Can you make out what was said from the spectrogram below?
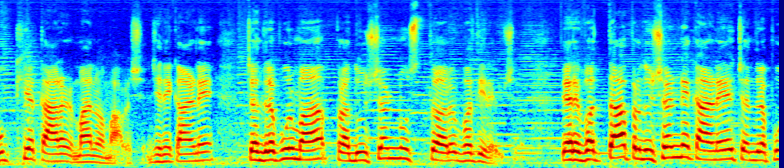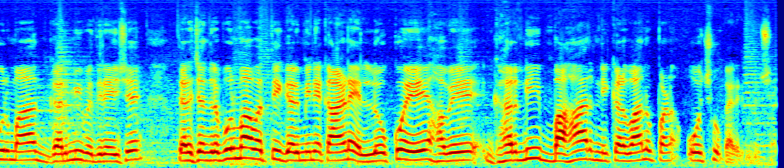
મુખ્ય કારણ માનવામાં આવે છે, જેને કારણે ચંદ્રપુરમાં પ્રદૂષણનું સ્તર વધી રહ્યું છે. ત્યારે વધતા પ્રદૂષણને કારણે ચંદ્રપુરમાં ગરમી વધી રહી છે. ત્યારે ચંદ્રપુરમાં વધતી ગરમીને કારણે લોકોએ હવે ઘરની બહાર નીકળવાનું પણ ઓછું કરી દીધું છે.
